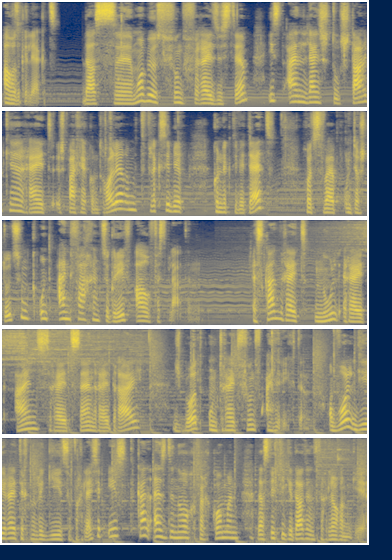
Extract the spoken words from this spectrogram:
ausgelegt. Das äh, Mobius 5 RAID-System ist ein leistungsstarker RAID-Speichercontroller mit flexibler Konnektivität, Host-Web-Unterstützung und einfachem Zugriff auf Festplatten. Es kann RAID 0, RAID 1, RAID 10, RAID 3, Jbot und RAID 5 einrichten. Obwohl die RAID-Technologie zuverlässig ist, kann es dennoch vorkommen, dass wichtige Daten verloren gehen.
